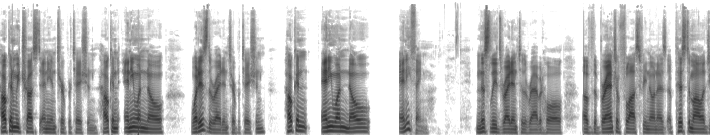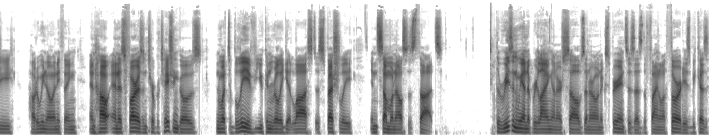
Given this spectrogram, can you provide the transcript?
How can we trust any interpretation? How can anyone know what is the right interpretation? How can anyone know anything? And this leads right into the rabbit hole of the branch of philosophy known as epistemology. How do we know anything? And how and as far as interpretation goes and what to believe, you can really get lost, especially in someone else's thoughts. The reason we end up relying on ourselves and our own experiences as the final authority is because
